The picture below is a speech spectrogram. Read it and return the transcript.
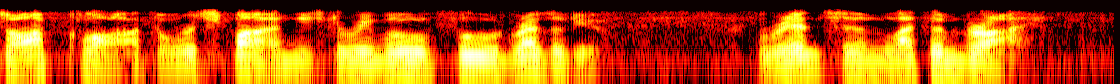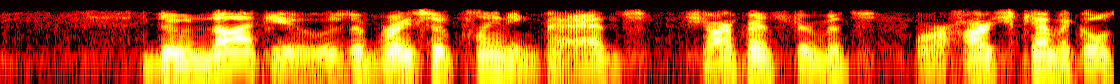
soft cloth or sponge to remove food residue. Rinse and let them dry. Do not use abrasive cleaning pads, sharp instruments, or harsh chemicals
